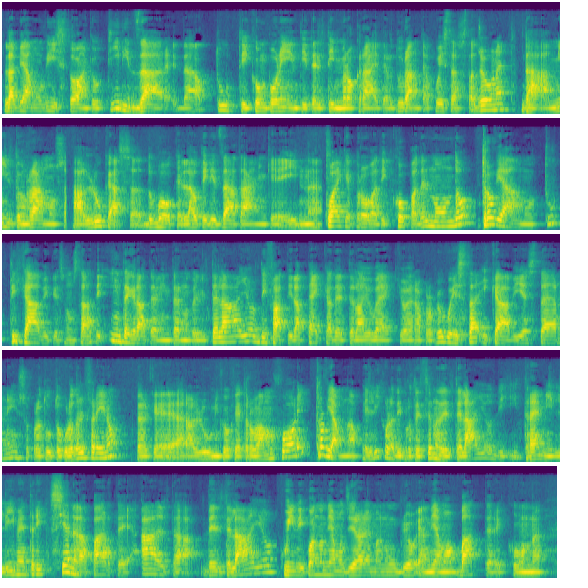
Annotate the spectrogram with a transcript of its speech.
L'abbiamo visto anche utilizzare da tutti i componenti del team Rock Rider durante questa stagione da Milton Ramos a Lucas Dubot che l'ha utilizzata anche in qualche prova di Coppa del Mondo fondo troviamo tutti i cavi che sono stati integrati all'interno del telaio, difatti la pecca del telaio vecchio era proprio questa, i cavi esterni, soprattutto quello del freno, perché era l'unico che trovavamo fuori. Troviamo una pellicola di protezione del telaio di 3 mm, sia nella parte alta del telaio, quindi quando andiamo a girare il manubrio e andiamo a battere con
